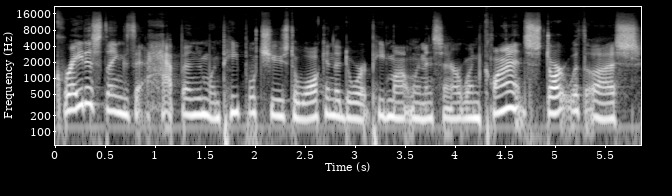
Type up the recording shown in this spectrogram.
greatest things that happen when people choose to walk in the door at Piedmont Women's Center, when clients start with us,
